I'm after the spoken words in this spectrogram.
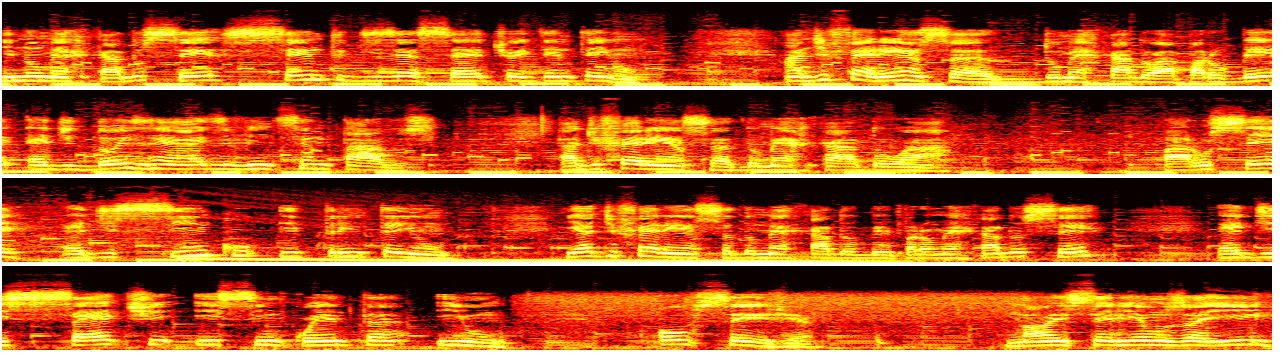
e no mercado C 117,81. A diferença do mercado A para o B é de R$ 2,20. A diferença do mercado A para o C é de R$ 5,31. E a diferença do mercado B para o mercado C é de R$ 7,51. Ou seja, nós teríamos aí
